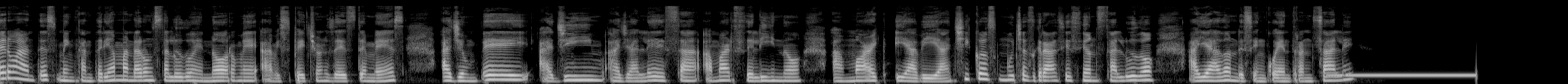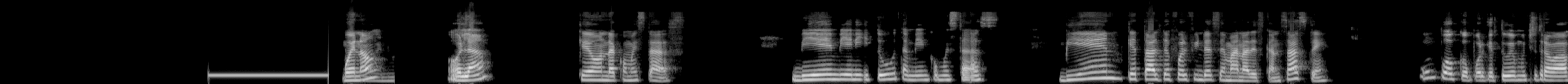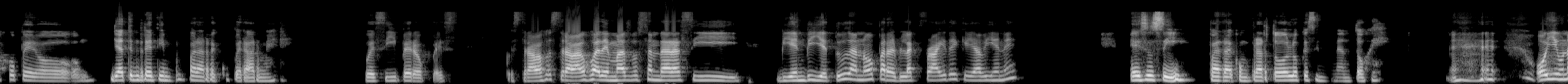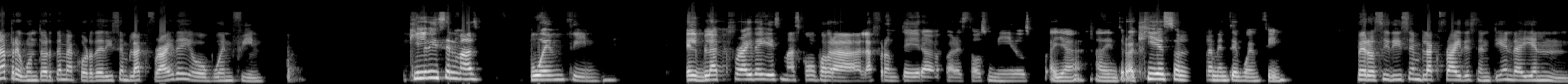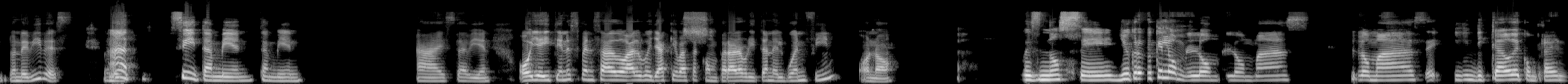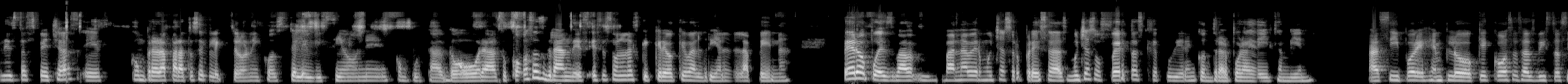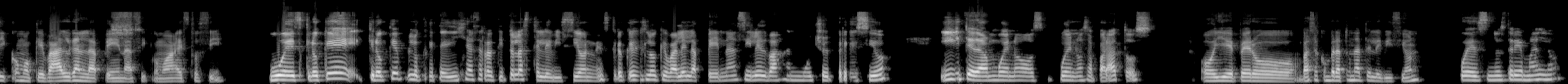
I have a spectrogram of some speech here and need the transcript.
Pero antes me encantaría mandar un saludo enorme a mis patrons de este mes, a Junpei, a Jim, a Yalesa, a Marcelino, a Mark y a Vía. Chicos, muchas gracias y un saludo allá donde se encuentran. ¿Sale? Bueno, Hola, ¿qué onda? ¿Cómo estás? bien, bien. ¿Y tú también cómo estás? Bien, ¿qué tal te fue el fin de semana? ¿Descansaste? Un poco porque tuve mucho trabajo, pero ya tendré tiempo para recuperarme. Pues sí, pero pues, pues trabajo es trabajo. Además vas a andar así bien billetuda, ¿no? Para el Black Friday que ya viene. Eso sí, para comprar todo lo que se me antoje. Oye, una pregunta, ahorita me acordé, ¿dicen Black Friday o Buen Fin? Aquí le dicen más buen fin. El Black Friday es más como para la frontera, para Estados Unidos, allá adentro. Aquí es solamente buen fin. Pero si dicen Black Friday, se entiende ahí en donde vives. ¿Donde- Ah, sí, también, también. Ah, está bien. Oye, ¿y tienes pensado algo ya que vas a comprar ahorita en el Buen Fin o no? Pues no sé, yo creo que lo, lo, lo más, lo más eh, indicado de comprar en estas fechas es comprar aparatos electrónicos, televisiones, computadoras o cosas grandes. Esas son las que creo que valdrían la pena. Pero pues va- van a haber muchas sorpresas, muchas ofertas que pudiera encontrar por ahí también. Así, por ejemplo, ¿qué cosas has visto así como que valgan la pena? Así como, ah, esto sí. Pues creo que, creo que lo que te dije hace ratito, las televisiones, creo que es lo que vale la pena, sí les bajan mucho el precio y te dan buenos, buenos aparatos. Oye, pero ¿vas a comprarte una televisión? Pues no estaría mal, ¿no?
